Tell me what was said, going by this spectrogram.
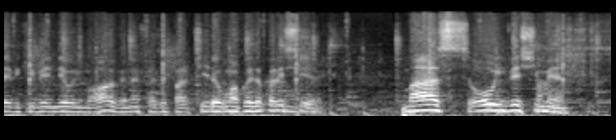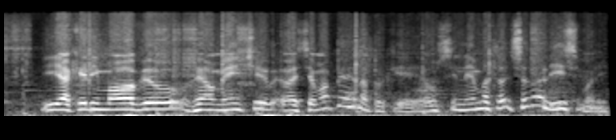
teve que vender o imóvel, né? Fazer partida, alguma coisa parecida. Mas, ou investimento. E aquele imóvel realmente vai ser uma pena, porque é um cinema tradicionalíssimo ali.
